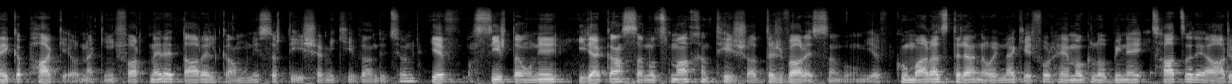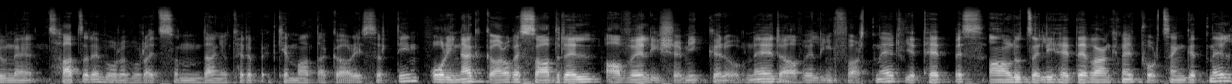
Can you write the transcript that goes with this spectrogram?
մեկը փակ է, օրինակ ինֆարկտներ է տարել կամ ունի սրտի իշեմիկ հիվանդություն եւ սիրտը ունի իրական սնուցման խնդիր, շատ դժվար է սնվում եւ գումարած դրան օրինակ երբ որ հեմոգլոբինը ցածր է, արյունը ցածր է, որը որ այդ սննդանյութերը պետք է մատակարարի սրտին, օրինակ կարող է սադրել ավել իշեմիկ գրողներ, ավել ինֆարկտներ, եթե այդպես անլուծելի հետևանքներ փորձեն գտնել,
